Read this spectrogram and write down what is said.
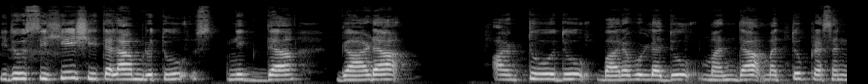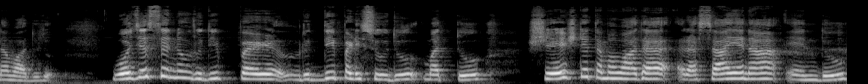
ಇದು ಸಿಹಿ, ಶೀತಲ ಮೃತು ಸ್ನಿಗ್ಧ, ಗಾಢ ಅಂಟುವುದು ಭಾರವುಳ್ಳದು, ಮಂದ ಮತ್ತು ಪ್ರಸನ್ನವಾದುದು. ಓಜಸ್ಸನ್ನು ವೃದ್ಧಿಪ, ವೃದ್ಧಿಪಡಿಸುವುದು ಮತ್ತು ಶ್ರೇಷ್ಠತಮವಾದ ರಸಾಯನ ಎಂದು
